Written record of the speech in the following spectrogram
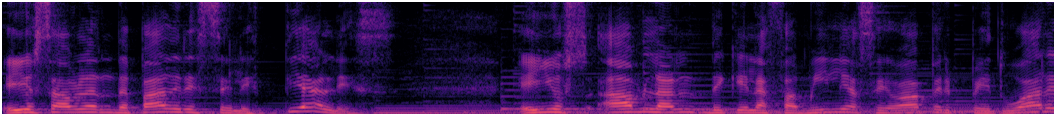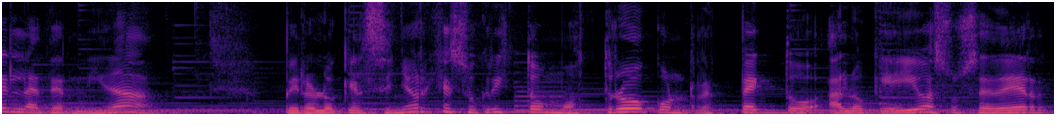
ellos hablan de padres celestiales, ellos hablan de que la familia se va a perpetuar en la eternidad. Pero lo que el Señor Jesucristo mostró con respecto a lo que iba a suceder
